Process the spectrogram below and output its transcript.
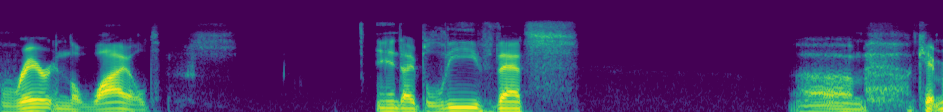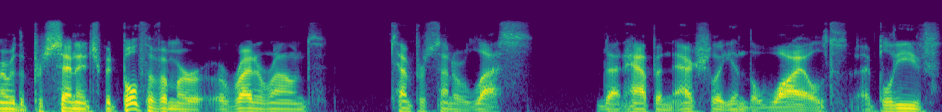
rare in the wild. And I believe that's, um, I can't remember the percentage, but both of them are, are right around 10% or less that happen actually in the wild. I believe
